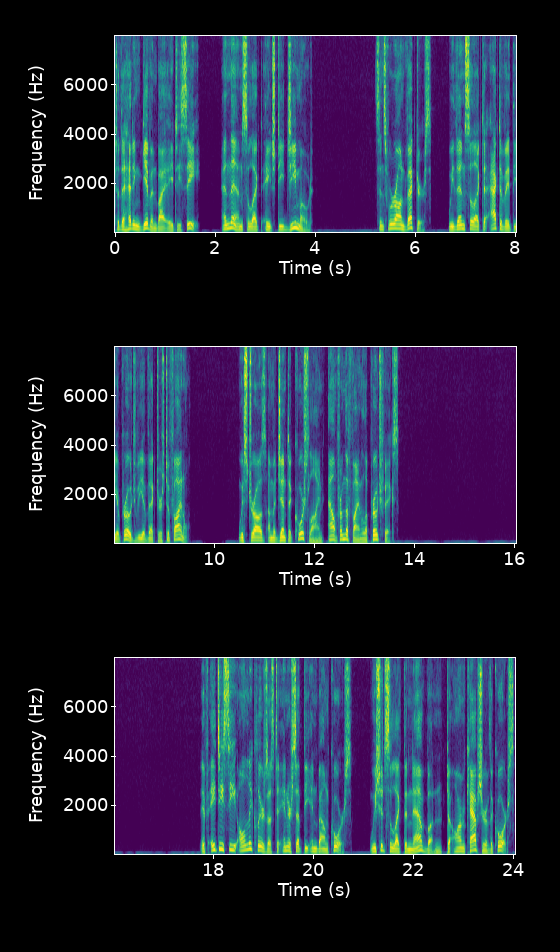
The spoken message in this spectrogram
to the heading given by ATC, and then select HDG mode. Since we're on vectors, we then select to activate the approach via vectors to final, which draws a magenta course line out from the final approach fix. If ATC only clears us to intercept the inbound course, we should select the nav button to arm capture of the course.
